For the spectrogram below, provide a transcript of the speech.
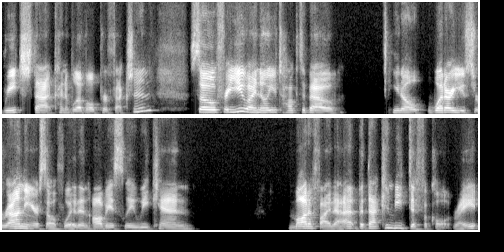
reach that kind of level of perfection so for you i know you talked about you know what are you surrounding yourself with and obviously we can modify that, but that can be difficult, right?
